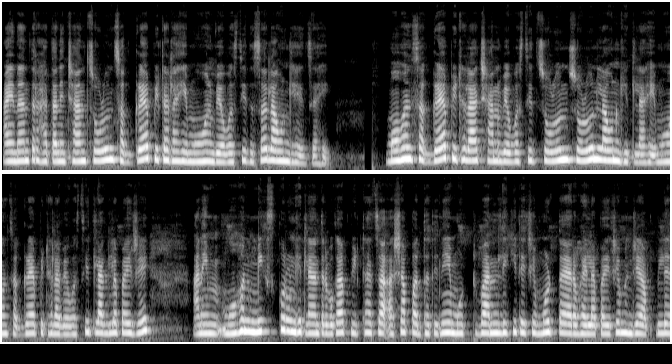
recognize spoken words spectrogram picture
आणि नंतर हाताने छान चोळून सगळ्या पिठाला हे मोहन व्यवस्थित असं लावून घ्यायचं आहे. मोहन सगळ्या पिठाला छान व्यवस्थित चोळून चोळून लावून घेतलं आहे. मोहन सगळ्या पिठाला व्यवस्थित लागलं पाहिजे. आणि मोहन मिक्स करून घेतल्यानंतर बघा पिठाचा अशा पद्धतीने मूठ बांधली की त्याची मूठ तयार व्हायला पाहिजे. म्हणजे आपले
